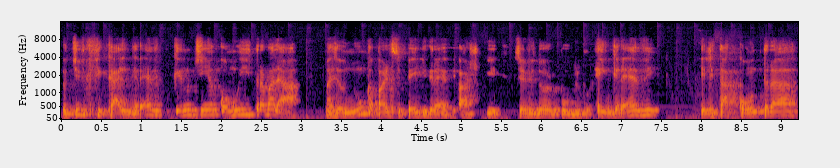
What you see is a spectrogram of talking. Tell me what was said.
Eu tive que ficar em greve porque não tinha como ir trabalhar. Mas eu nunca participei de greve. Eu acho que servidor público em greve, ele está contra.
